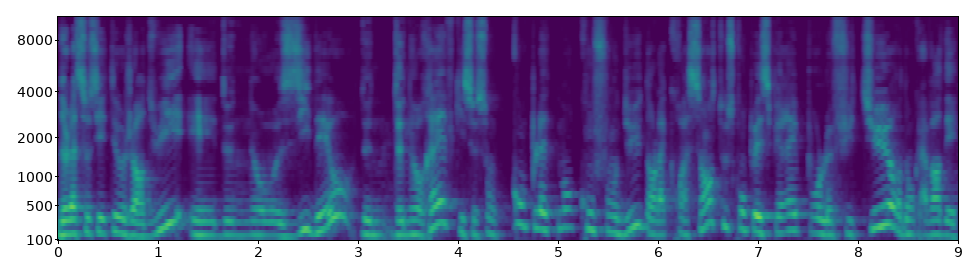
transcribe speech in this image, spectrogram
de la société aujourd'hui et de nos idéaux, de, de nos rêves qui se sont complètement confondus dans la croissance, tout ce qu'on peut espérer pour le futur, donc avoir des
